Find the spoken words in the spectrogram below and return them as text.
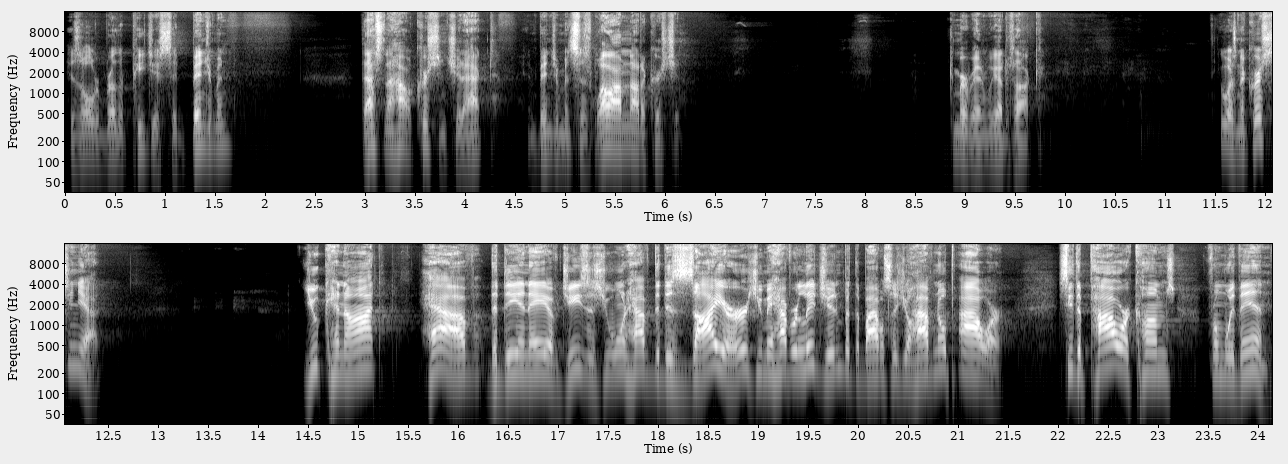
His older brother PJ said, Benjamin, that's not how a Christian should act. And Benjamin says, Well, I'm not a Christian. Come here, Ben, we got to talk. He wasn't a Christian yet. You cannot have the DNA of Jesus. You won't have the desires. You may have religion, but the Bible says you'll have no power. See, the power comes from within.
